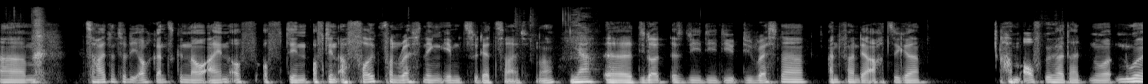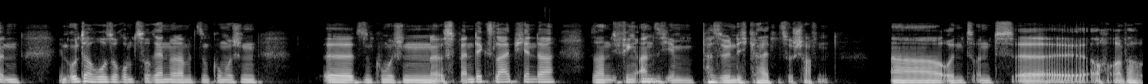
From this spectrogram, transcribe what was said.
ähm, zahlt natürlich auch ganz genau ein auf, auf, den, auf den Erfolg von Wrestling eben zu der Zeit. Ne? Ja. Äh, die Leute, also die, die, die, die Wrestler Anfang der 80er haben aufgehört, halt nur, nur in, in Unterhose rumzurennen oder mit diesem komischen, äh, diesem komischen Spandex-Leibchen da, sondern die fingen an, mhm. sich eben Persönlichkeiten zu schaffen. Äh, und und äh, auch einfach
